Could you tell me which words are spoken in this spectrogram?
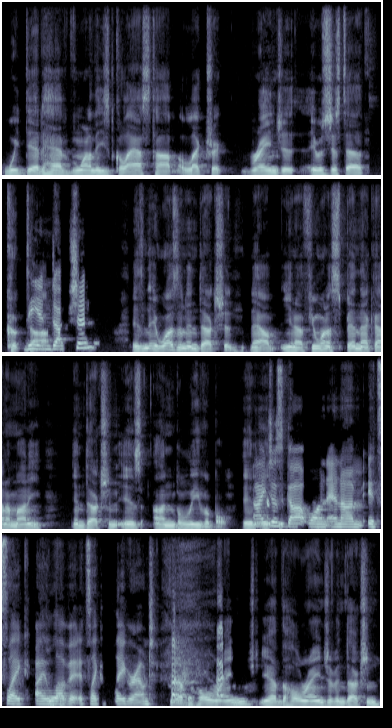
We did have one of these glass top electric ranges. It was just a cooktop. The induction. Isn't it wasn't induction. Now, you know, if you want to spend that kind of money, induction is unbelievable. It, I it- just got one, and I'm it's like I love it. It's like a playground. you have the whole range. You have the whole range of induction.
